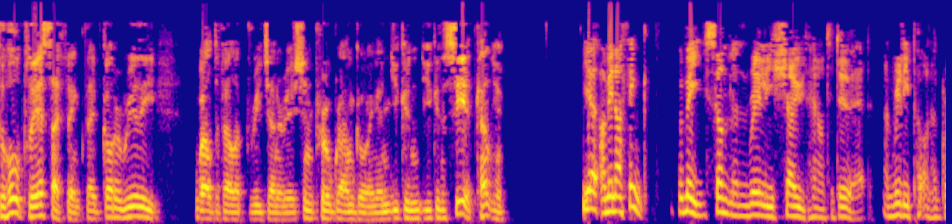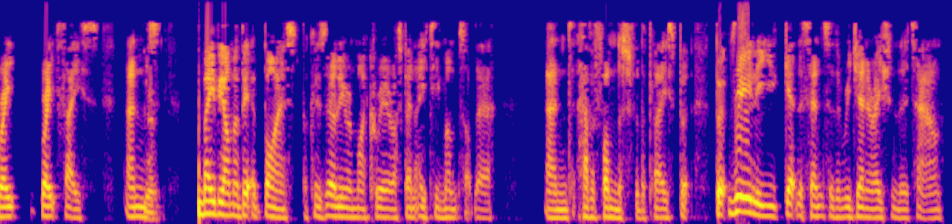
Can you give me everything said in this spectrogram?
the whole place, I think, they've got a really well developed regeneration program going, and you can you can see it, can't you? Yeah, I mean, I think for me, Sunderland really showed how to do it and really put on a great, great face. And Yeah. maybe I'm a bit biased because earlier in my career, I spent 18 months up there and have a fondness for the place. But, but really you get the sense of the regeneration of the town.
